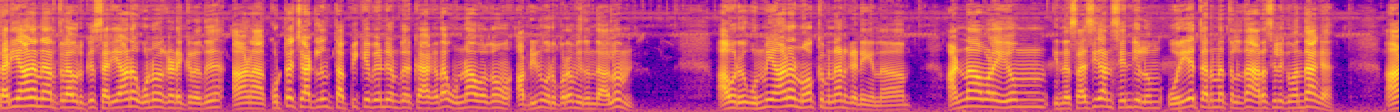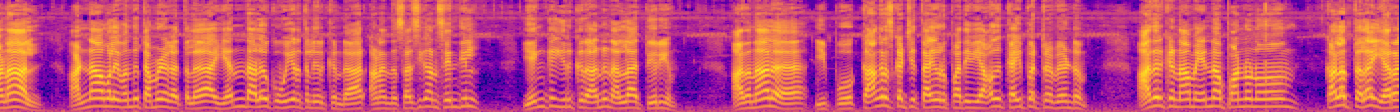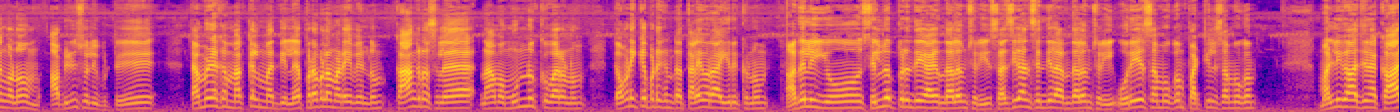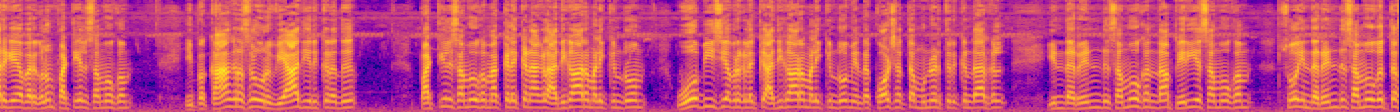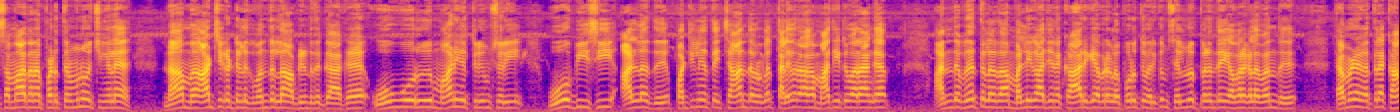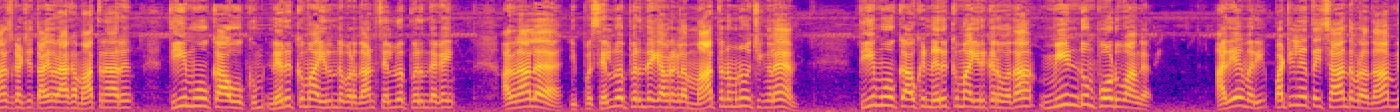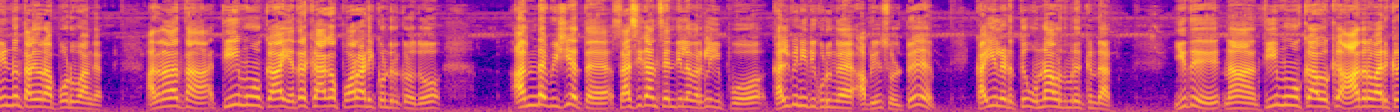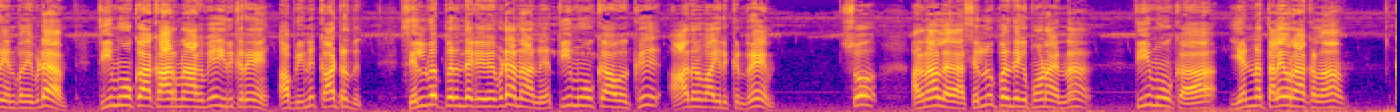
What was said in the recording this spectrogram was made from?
சரியான நேரத்தில் அவருக்கு சரியான உணவு கிடைக்கிறது. ஆனால் குற்றச்சாட்டிலும் தப்பிக்க வேண்டும் என்பதற்காக தான் உண்ணாவிரதம் அப்படின்னு ஒரு புறம் இருந்தாலும் அவர் உண்மையான நோக்கம் என்னன்னு கேட்டிங்கன்னா அண்ணாமலையும் இந்த சசிகாந்த் செந்திலும் ஒரே தருணத்தில் தான் அரசியலுக்கு வந்தாங்க. ஆனால் அண்ணாமலை வந்து தமிழகத்தில் எந்த அளவுக்கு உயரத்தில் இருக்கின்றார் ஆனால் இந்த சசிகாந்த் செந்தில் எங்கே இருக்கிறான்னு நல்லா தெரியும். அதனால் இப்போது காங்கிரஸ் கட்சி தலைவர் பதவியாவது கைப்பற்ற வேண்டும். அதற்கு நாம் என்ன பண்ணணும்? களத்தில் இறங்கணும் அப்படின்னு சொல்லிவிட்டு தமிழக மக்கள் மத்தியில் பிரபலம் அடைய வேண்டும். காங்கிரஸில் நாம் முன்னுக்கு வரணும். கவனிக்கப்படுகின்ற தலைவராக இருக்கணும். அதுலேயும் செல்வப்பிருந்தையாக இருந்தாலும் சரி சசிகாந்த் செந்திலாக இருந்தாலும் சரி ஒரே சமூகம் பட்டியல் சமூகம். மல்லிகார்ஜுன கார்கே அவர்களும் பட்டியல் சமூகம். இப்போ காங்கிரஸில் ஒரு வியாதி இருக்கிறது. பட்டியல் சமூக மக்களுக்கு நாங்கள் அதிகாரம் அளிக்கின்றோம். ஓபிசி அவர்களுக்கு அதிகாரம் அளிக்கின்றோம் என்ற கோஷத்தை முன்னெடுத்திருக்கின்றார்கள். இந்த ரெண்டு சமூகம் தான் பெரிய சமூகம். ஸோ இந்த ரெண்டு சமூகத்தை சமாதானப்படுத்தணும்னு வச்சுங்களேன் நாம் ஆட்சி கட்டலுக்கு வந்துடலாம் அப்படின்றதுக்காக ஒவ்வொரு மாநிலத்திலும் சரி ஓபிசி அல்லது பட்டியலினத்தை சார்ந்தவர்களை தலைவராக மாற்றிட்டு வராங்க. அந்த விதத்தில் தான் மல்லிகார்ஜுன கார்கே அவர்களை பொறுத்த வரைக்கும் செல்வ பிறந்தை அவர்களை வந்து தமிழகத்தில் காங்கிரஸ் கட்சி தலைவராக மாற்றினார் திமுகவுக்கும் நெருக்கமாக இருந்தவர் தான் செல்வ பெருந்தகை. அதனால் இப்போ செல்வ பெருந்தகை அவர்களை மாற்றணும்னு வச்சுங்களேன் திமுகவுக்கு நெருக்கமாக இருக்கிறவ தான் மீண்டும் போடுவாங்க. அதே மாதிரி பட்டியலினத்தை சார்ந்தவரை தான் மீண்டும் தலைவராக போடுவாங்க. அதனால தான் திமுக எதற்காக போராடி கொண்டிருக்கிறதோ அந்த விஷயத்தை சசிகாந்த் செந்தில் அவர்கள் இப்போது கல்வி நிதி கொடுங்க அப்படின்னு சொல்லிட்டு கையில் எடுத்து உண்ணாவிரதம் இருக்கின்றார். இது நான் திமுகவுக்கு ஆதரவாக இருக்கிறேன் என்பதை விட திமுக காரனாகவே இருக்கிறேன் அப்படின்னு காட்டுறது. செல்வ பெருந்தகையை விட நான் திமுகவுக்கு ஆதரவாக இருக்கின்றேன். ஸோ அதனால் செல்வ பெருந்தகை போனால் என்ன? திமுக என்ன தலைவராக்கலாம்?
